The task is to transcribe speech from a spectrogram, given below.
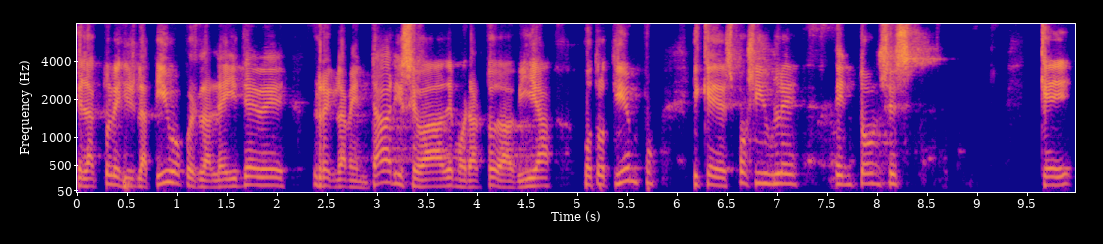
el acto legislativo, pues la ley debe reglamentar y se va a demorar todavía otro tiempo y que es posible entonces que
